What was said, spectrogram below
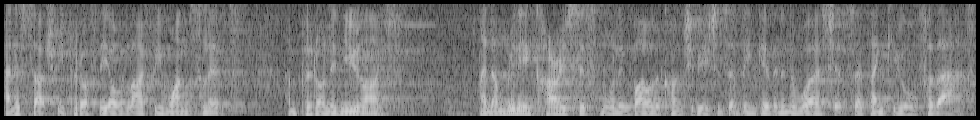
And as such, we put off the old life we once lived and put on a new life. And I'm really encouraged this morning by all the contributions that have been given in the worship. So, thank you all for that,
